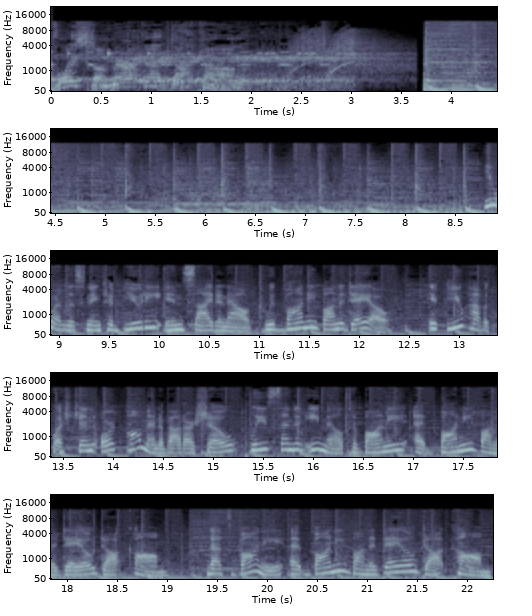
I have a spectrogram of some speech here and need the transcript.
VoiceAmerica.com. You are listening to Beauty Inside and Out with Bonnie Bonadeo. If you have a question or comment about our show, please send an email to Bonnie at BonnieBonadeo.com. That's Bonnie at BonnieBonadeo.com.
